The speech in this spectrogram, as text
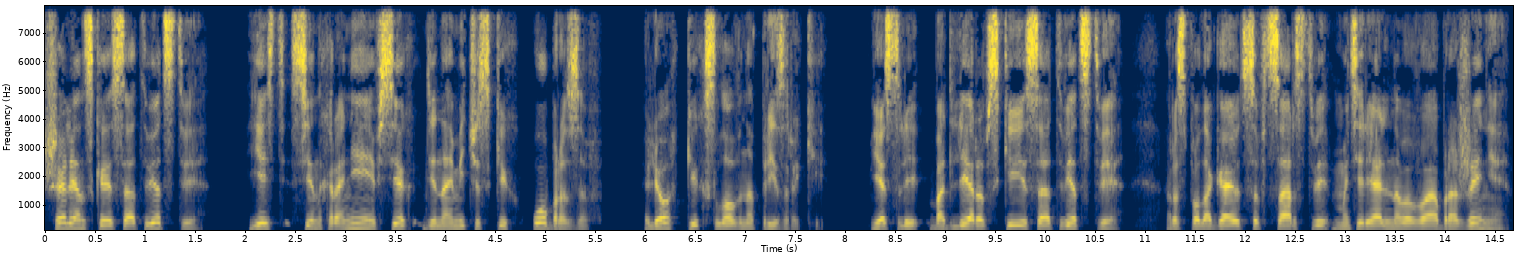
Шеллианское соответствие есть синхрония всех динамических образов, легких словно призраки. Если бадлеровские соответствия располагаются в царстве материального воображения,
